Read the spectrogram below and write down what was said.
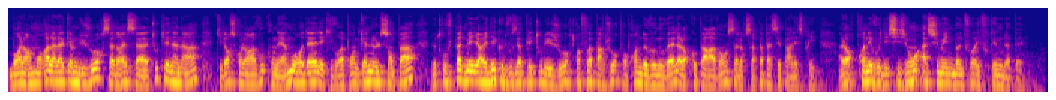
Bon alors mon râle à la cam du jour s'adresse à toutes les nanas qui lorsqu'on leur avoue qu'on est amoureux d'elles et qui vous répondent qu'elles ne le sont pas, ne trouvent pas de meilleure idée que de vous appeler tous les jours, trois fois par jour pour prendre de vos nouvelles alors qu'auparavant ça leur serait pas passé par l'esprit. Alors prenez vos décisions, assumez une bonne fois et foutez-nous la paix.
